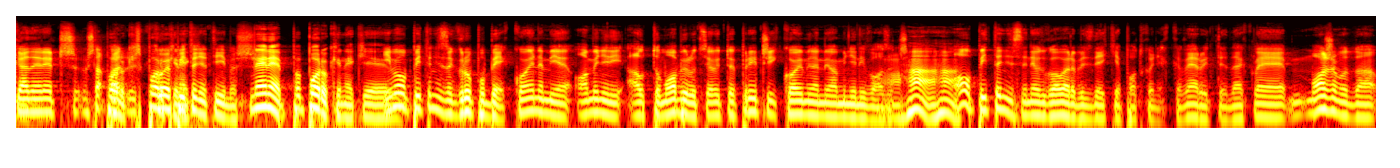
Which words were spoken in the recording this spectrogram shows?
Kada je reč, šta, Poruke, pa, poruke koje pitanje ti imaš? ne, ne, po- poruke neke. Imamo pitanje za grupu B. Koji nam je omiljeni automobil u cijeloj toj priči i koji nam je omiljeni vozač? Aha, aha. Ovo pitanje se ne odgovara bez Dekija Potkonjaka, verujte. Dakle, možemo da,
